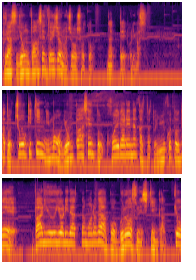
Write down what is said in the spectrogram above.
プラス4%以上の上昇となっております。あと長期金利も4%を超えられなかったということで、バリュー寄りだったものがこうグロースに資金が今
